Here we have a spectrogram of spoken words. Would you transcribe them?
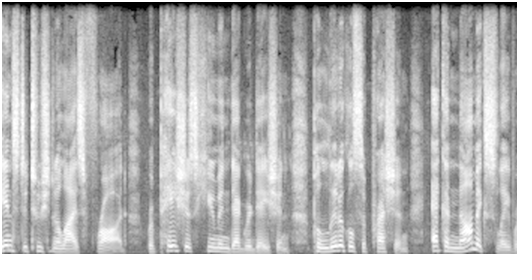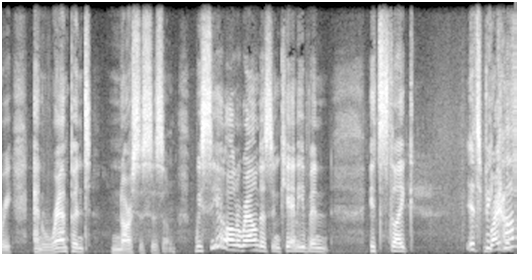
institutionalized fraud, rapacious human degradation, political suppression, economic slavery, and rampant narcissism. We see it all around us and can't even, it's like, It's right becoming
